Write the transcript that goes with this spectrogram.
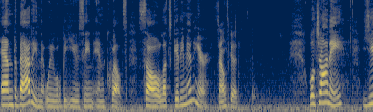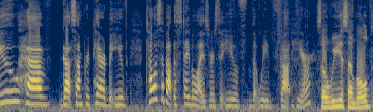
and the batting that we will be using in quilts. So let's get him in here. Sounds good. Well, Johnny, you have got some prepared, but you've tell us about the stabilizers that you've that we've got here. So we assembled.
